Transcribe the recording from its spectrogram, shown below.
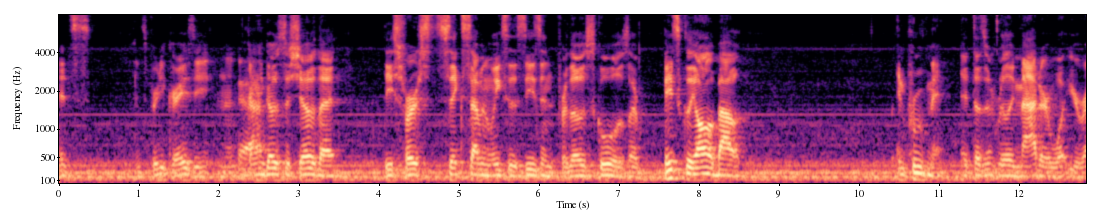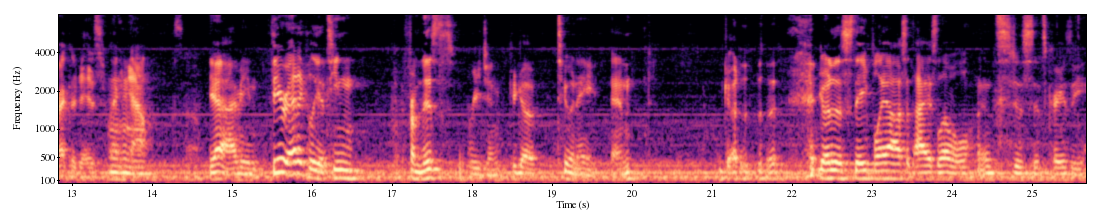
it's it's pretty crazy, and it Yeah. kind of goes to show that these first six seven weeks of the season for those schools are basically all about improvement. It doesn't really matter what your record is right Mhm. now. So. yeah. I mean, theoretically, a team from this region could go two and eight and go to the go to the state playoffs at the highest level. It's just it's crazy.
